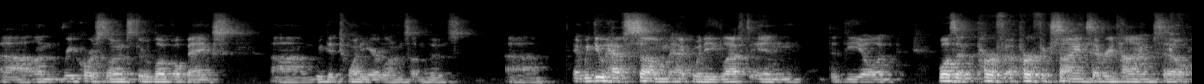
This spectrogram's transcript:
uh, on recourse loans through local banks. Um, we did 20-year loans on those, um, and we do have some equity left in the deal. It wasn't perfect a perfect science every time. So,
